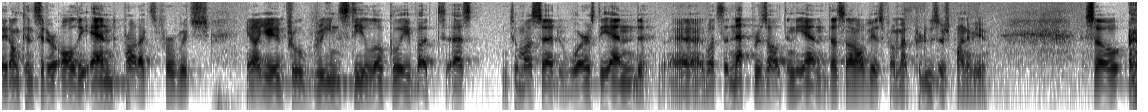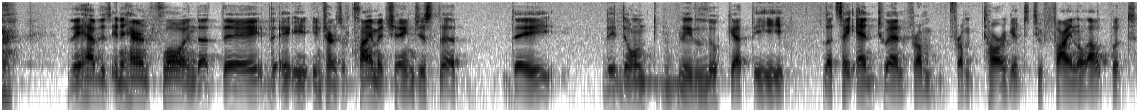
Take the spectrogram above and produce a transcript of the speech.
they don't consider all the end products for which you know, you improve green steel locally, but as Thomas said, where's the end? Uh, what's the net result in the end? That's not obvious from a producer's point of view. So they have this inherent flaw in that they, they, in terms of climate change, is that they they don't really look at the let's say end to end from from target to final output.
